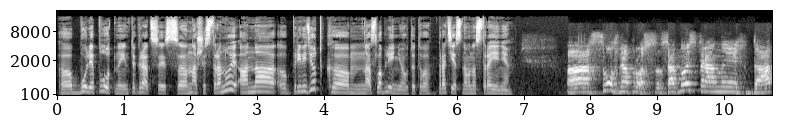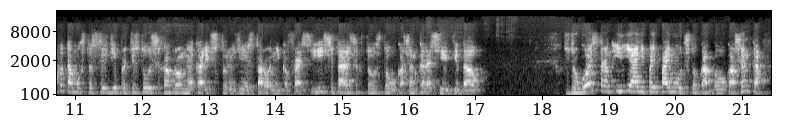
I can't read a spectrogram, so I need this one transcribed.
э, более плотной интеграции с нашей страной, она приведет к ослаблению вот этого протестного настроения? А, сложный опрос. С одной стороны, да, потому что среди протестующих огромное количество людей, сторонников России, считающих, то, что Лукашенко Россию кидал. С другой стороны, и, и они поймут, что как бы Лукашенко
